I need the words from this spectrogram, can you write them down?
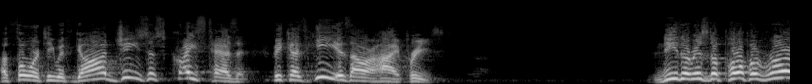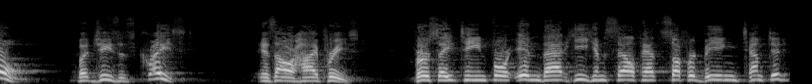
authority with God. Jesus Christ has it because he is our high priest. Neither is the Pope of Rome, but Jesus Christ is our high priest. Verse 18, for in that he himself hath suffered being tempted,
